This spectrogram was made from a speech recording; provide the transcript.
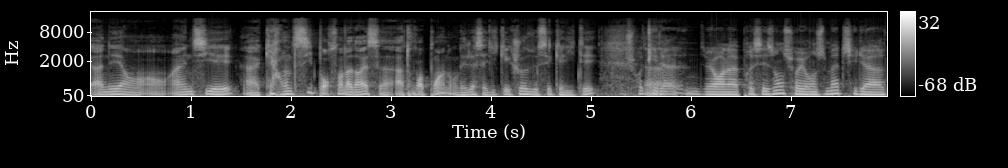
année en, en NCAA, à 46% d'adresse à, à 3 points, donc déjà ça dit quelque chose de ses qualités. Je crois qu'il a, durant la pré-saison, sur les 11 matchs, il est à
